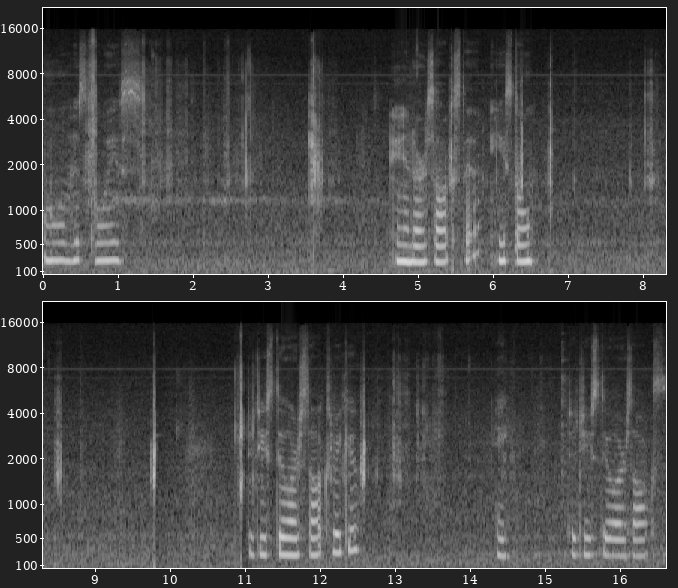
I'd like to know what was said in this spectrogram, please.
All of his toys. And our socks that he stole. Did you steal our socks, Riku? Hey. Did you steal our socks?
